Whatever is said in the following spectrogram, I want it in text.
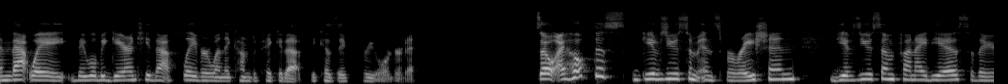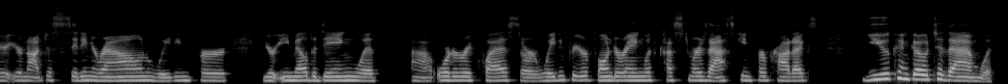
And that way they will be guaranteed that flavor when they come to pick it up because they've pre ordered it. So I hope this gives you some inspiration, gives you some fun ideas so that you're, you're not just sitting around waiting for your email to ding with uh, order requests or waiting for your phone to ring with customers asking for products. You can go to them with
